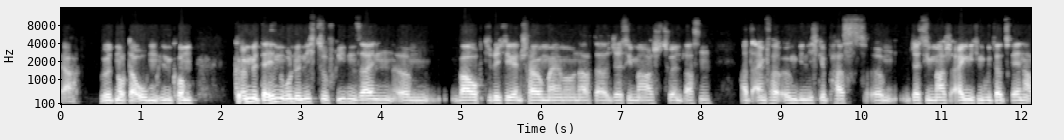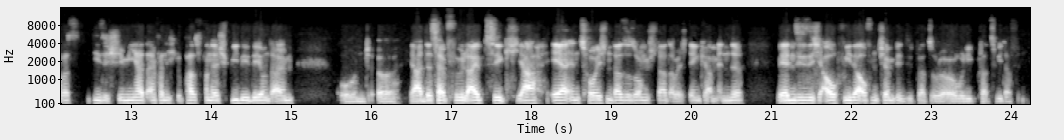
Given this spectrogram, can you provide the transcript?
ja, wird noch da oben hinkommen. Können mit der Hinrunde nicht zufrieden sein. Ähm, war auch die richtige Entscheidung, meiner Meinung nach, da Jesse Marsch zu entlassen. Hat einfach irgendwie nicht gepasst. Ähm, Jesse Marsch eigentlich ein guter Trainer, aber es, diese Chemie hat einfach nicht gepasst von der Spielidee und allem. Und äh, ja, deshalb für Leipzig ja eher enttäuschender Saisonstart, aber ich denke, am Ende werden sie sich auch wieder auf dem Champions League Platz oder Euroleague Platz wiederfinden.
